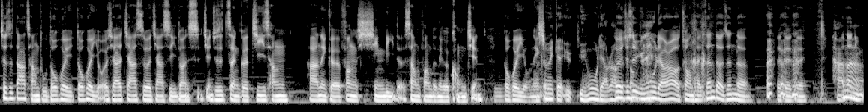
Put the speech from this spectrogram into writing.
就是搭长途都会都会有，而且它加湿会加湿一段时间，就是整个机舱它那个放行李的上方的那个空间都会有那个，是会给云云雾缭绕对，就是云雾缭绕的状态，真的真的，对对对。哈啊那你们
